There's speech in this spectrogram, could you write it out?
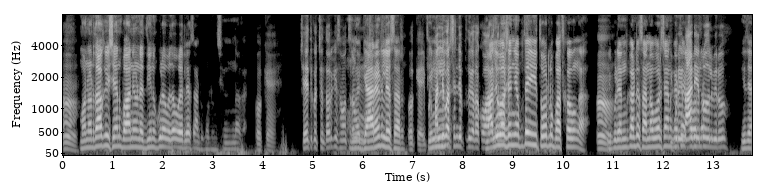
ఆ, మొన్నటి దాకా ఈ చేను బాగానే ఉండేది దీనికి కూడా ఏదో వైర్లెస్ అంటుకుంటుంది చిన్నగా. ఓకే. చేతికి వచ్చేంత వరకు ఈ సంవత్సరం గ్యారెంటీ లేదు సార్. ఓకే. ఇప్పుడు మళ్ళీ వర్షం చెప్తుంది కదా ఒక మళ్ళీ. వర్షం చెప్తే ఈ తోటలు బతకవు ఇంకా. ఆ, ఇప్పుడు ఎందుకంటే సన్న వర్షానికి అయితే నాటి ఎన్ని రోజులు మీరు? ఇదే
